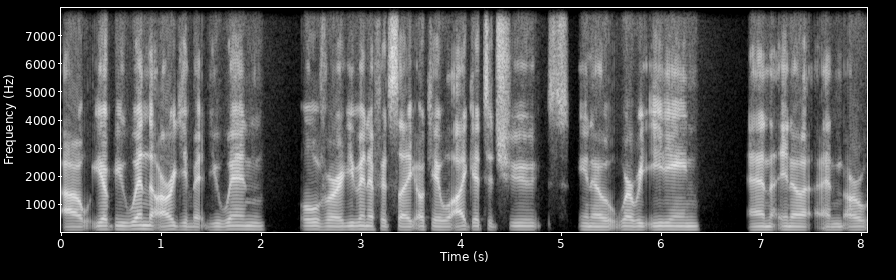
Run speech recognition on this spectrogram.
Uh, you, you win the argument. You win over, even if it's like, okay, well, I get to choose, you know, where we're eating, and you know, and or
